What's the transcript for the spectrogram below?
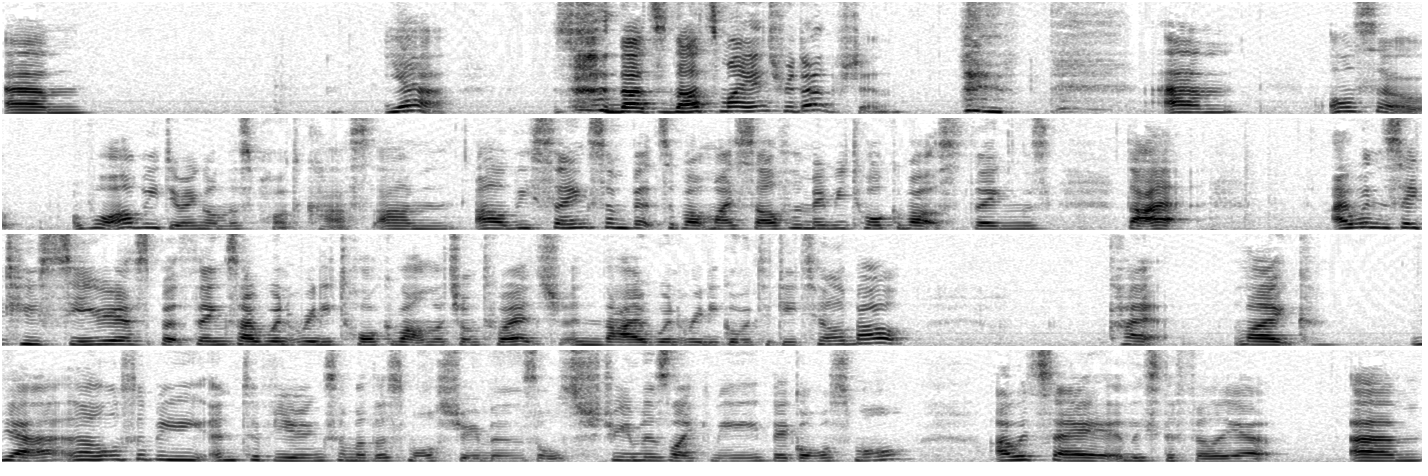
Um, yeah, so that's that's my introduction. um, also, what I'll be doing on this podcast, um, I'll be saying some bits about myself and maybe talk about things that I, I wouldn't say too serious, but things I wouldn't really talk about much on Twitch and that I wouldn't really go into detail about. Kind of, like, yeah, and I'll also be interviewing some of the small streamers or streamers like me, big or small. I would say at least affiliate. Um,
